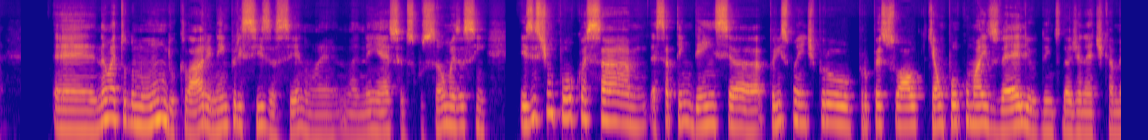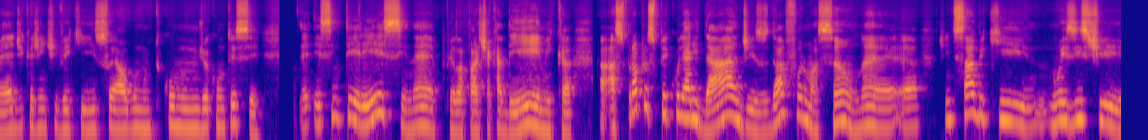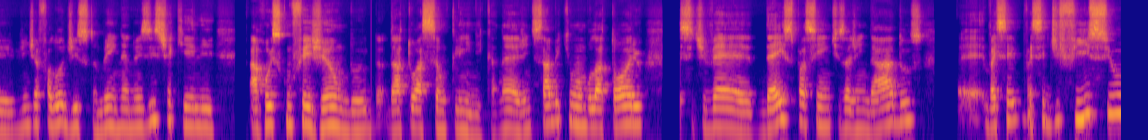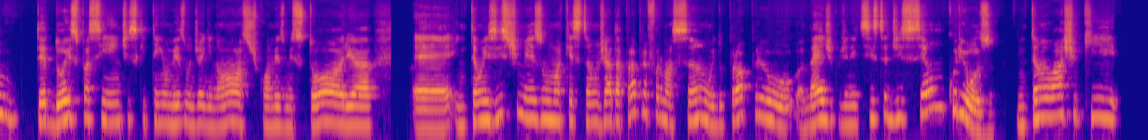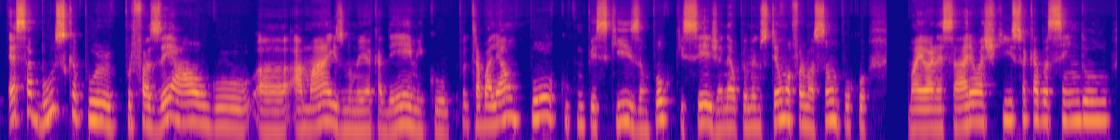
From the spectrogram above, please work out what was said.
É, não é todo mundo, claro, e nem precisa ser, não é, não é nem essa discussão, mas assim, existe um pouco essa, essa tendência, principalmente para o pessoal que é um pouco mais velho dentro da genética médica, a gente vê que isso é algo muito comum de acontecer. É, esse interesse né, pela parte acadêmica, as próprias peculiaridades da formação, né, é, a gente sabe que não existe, a gente já falou disso também, né, não existe aquele arroz com feijão do, da atuação clínica. Né? A gente sabe que um ambulatório, se tiver 10 pacientes agendados, é, vai, ser, vai ser difícil ter dois pacientes que têm o mesmo diagnóstico, a mesma história, é, então existe mesmo uma questão já da própria formação e do próprio médico geneticista de ser um curioso. Então eu acho que essa busca por, por fazer algo uh, a mais no meio acadêmico, trabalhar um pouco com pesquisa, um pouco que seja, né, ou pelo menos ter uma formação um pouco maior nessa área, eu acho que isso acaba sendo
